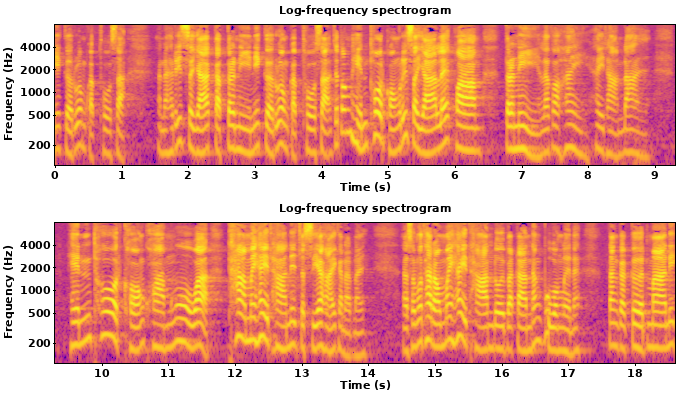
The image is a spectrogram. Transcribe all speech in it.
นี่เกิดร่วมกับโทสะนะริษยากับตรณีนี่เกิดร่วมกับโทสะจะต้องเห็นโทษของริษยาและความตรณีแล้วก็ให้ให้ทานได้ เห็นโทษของความโง่ว่าถ้าไม่ให้ทานนี่จะเสียหายขนาดไหน สมมติถ้าเราไม่ให้ทานโดยประการทั้งปวงเลยนะตั้งแต่เกิดมานี่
